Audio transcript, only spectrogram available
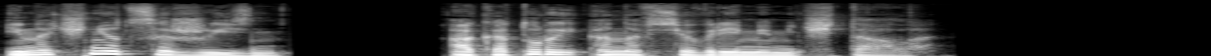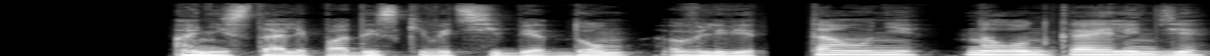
и начнется жизнь, о которой она все время мечтала. Они стали подыскивать себе дом в Левиттауне на Лонг-Айленде,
